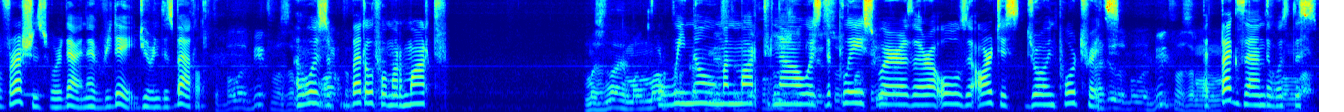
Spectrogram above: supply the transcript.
of Russians were dying every day during this battle. Это была битва за It was a Монмартр, battle for например. Montmartre. we know Montmartre now as the place where there are all the artists drawing portraits. But back then there was this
